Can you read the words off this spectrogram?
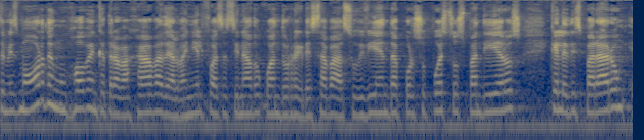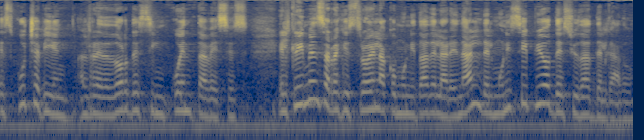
este mismo orden, un joven que trabajaba de albañil fue asesinado cuando regresaba a su vivienda por supuestos pandilleros que le dispararon, escuche bien, alrededor de 50 veces. El crimen se registró en la comunidad del Arenal del municipio de Ciudad Delgado.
